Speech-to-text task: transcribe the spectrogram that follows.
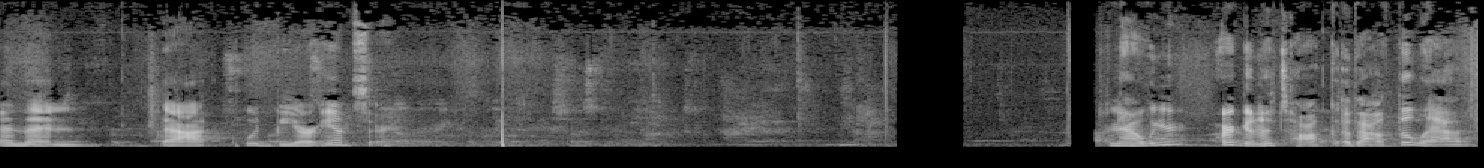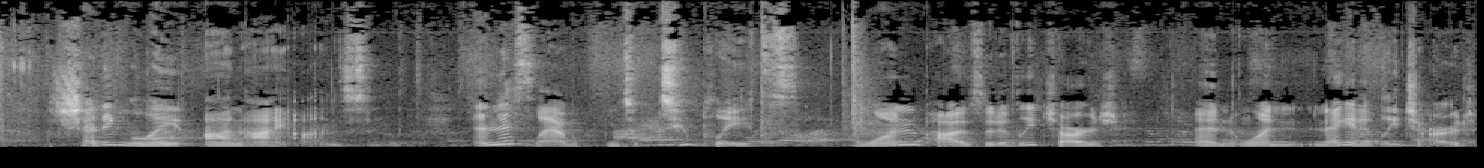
And then that would be our answer. Now we are going to talk about the lab shedding light on ions. In this lab, we took two plates, one positively charged and one negatively charged,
